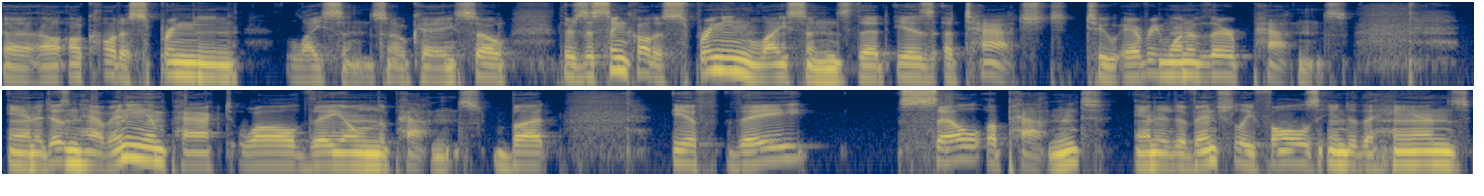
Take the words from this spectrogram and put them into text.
uh, I'll, call it a springing license. Okay, so there's this thing called a springing license that is attached to every one of their patents, and it doesn't have any impact while they own the patents. But if they sell a patent and it eventually falls into the hands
